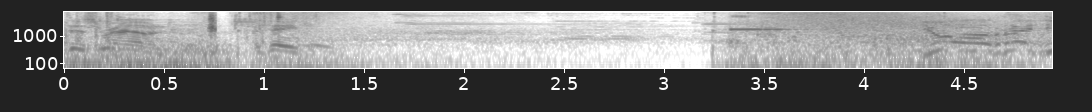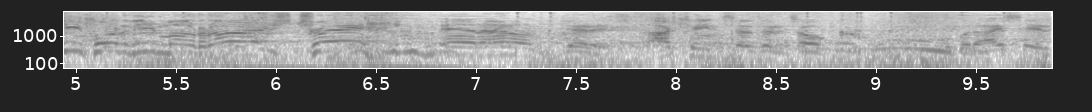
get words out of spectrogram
This round. I think. You all ready for the Mirage train? Man, I don't get it. Octane says that it's all cool, but I say it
